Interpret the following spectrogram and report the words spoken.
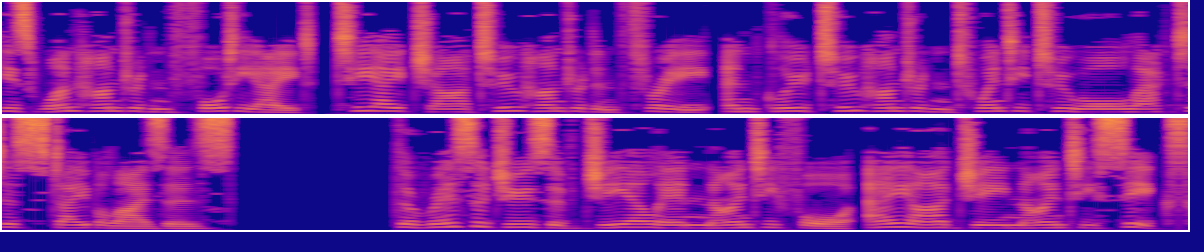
His 148, THR203, and GLU222 all act as stabilizers. The residues of GLN94, ARG96,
